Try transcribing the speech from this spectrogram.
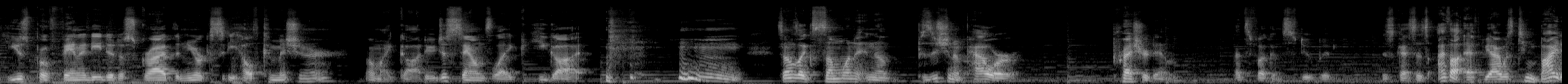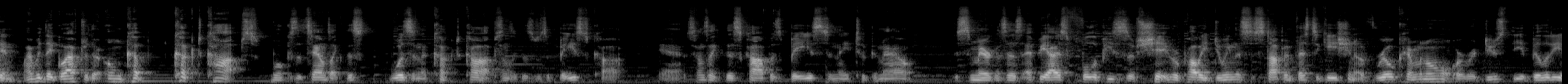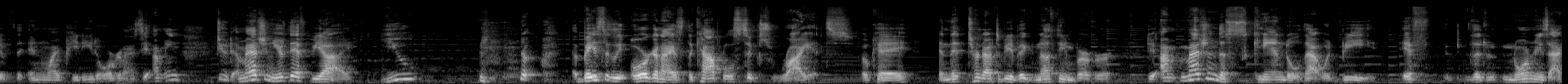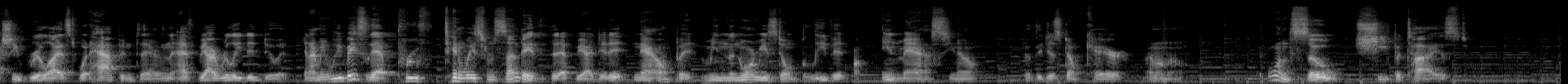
He used profanity to describe the New York City Health Commissioner. Oh my god, dude, just sounds like he got. sounds like someone in a position of power pressured him. That's fucking stupid. This guy says, I thought FBI was Team Biden. Why would they go after their own cucked cops? Well, because it sounds like this wasn't a cucked cop. sounds like this was a based cop. Yeah, it sounds like this cop was based and they took him out. This American says FBI is full of pieces of shit who are probably doing this to stop investigation of real criminal or reduce the ability of the NYPD to organize. I mean, dude, imagine you're the FBI. You basically organized the Capitol 6 riots, okay? And it turned out to be a big nothing burger. Dude, imagine the scandal that would be if the normies actually realized what happened there and the FBI really did do it. And I mean, we basically have proof 10 ways from Sunday that the FBI did it now, but I mean, the normies don't believe it in mass, you know? But they just don't care. I don't know. Everyone's so sheepatized.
